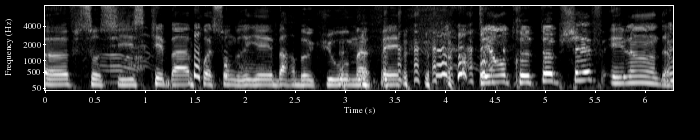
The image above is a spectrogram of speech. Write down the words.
œufs, saucisses, kebab, poisson grillé, barbecue, mafé. T'es entre Top Chef et l'Inde.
